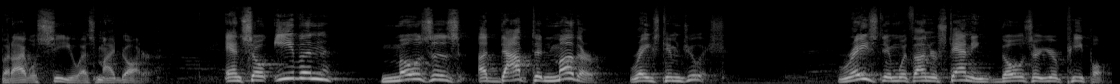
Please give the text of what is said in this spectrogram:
but I will see you as my daughter. And so even Moses' adopted mother raised him Jewish raised him with understanding those are your people.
